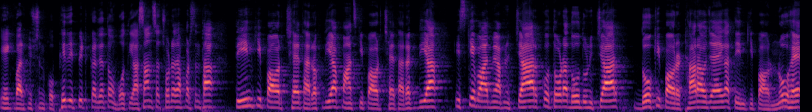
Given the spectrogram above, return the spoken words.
एक बार क्वेश्चन को फिर रिपीट कर देता हूँ, बहुत ही आसान सा छोटा सा प्रश्न था। तीन की पावर छः था, रख दिया, पाँच की पावर छः था, रख दिया। इसके बाद में आपने चार को तोड़ा, दो दूनी चार, दो की पावर अट्ठारह हो जाएगा, तीन की पावर नौ है,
